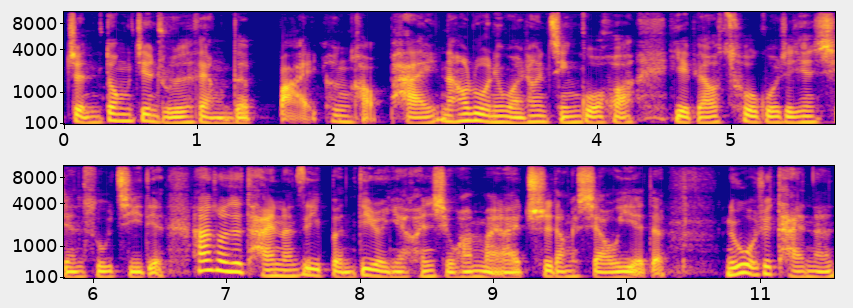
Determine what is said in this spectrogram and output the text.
整栋建筑是非常的。白很好拍，然后如果你晚上经过的话，也不要错过这间咸酥鸡店。他说是台南自己本地人也很喜欢买来吃当宵夜的。如果去台南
